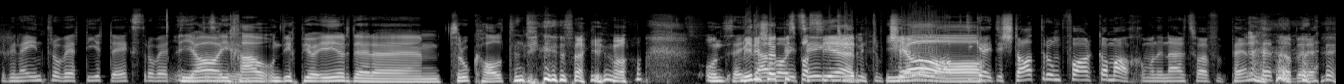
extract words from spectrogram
Ich bin ein introvertierter, extrovertierter. Ja, sag ich auch. Und ich bin ja eher der ähm, zurückhaltende, sage ich mal. Und mir ist etwas passiert. Mit dem Cello Ja, abgeht, die Stadtrundfahrt machen, wo er dann zwar verpennt hat, aber äh,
